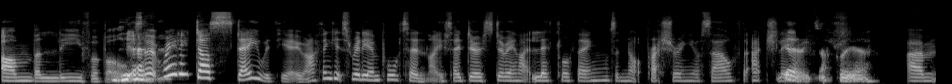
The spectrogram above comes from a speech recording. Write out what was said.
unbelievable. Yeah. So it really does stay with you. And I think it's really important, like you say, just doing like little things and not pressuring yourself that actually Yeah, exactly. Yeah. Um,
